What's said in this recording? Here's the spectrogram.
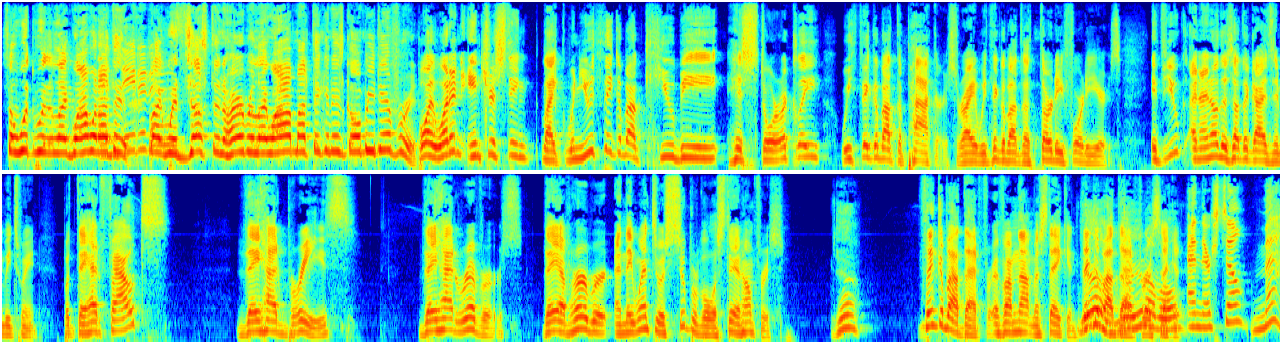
So what? what like, why would I think? it Like with. Justin Herbert, like, why am I thinking it's going to be different? Boy, what an interesting like when you think about QB historically, we think about the Packers, right? We think about the 30, 40 years. If you and I know there's other guys in between, but they had Fouts, they had Brees, they had Rivers, they have Herbert, and they went to a Super Bowl with Stan Humphries. Yeah, Think about that for, if I'm not mistaken. Think Yeah, about that you're for a second. wrong. And they're still meh.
